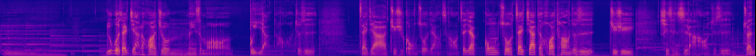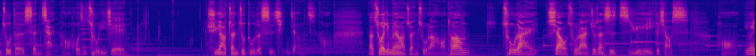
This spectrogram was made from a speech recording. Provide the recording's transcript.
嗯，如果在家的话就没什么不一样的哈，就是。在家继续工作这样子哈，在家工作，在家的话，通常就是继续写程式啦哈，就是专注的生产哈，或者处理一些需要专注度的事情这样子哈。那出来就没办法专注了哈。通常出来下午出来，就算是只约一个小时，哦，因为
